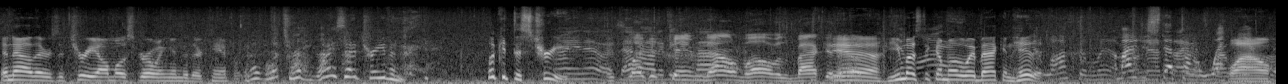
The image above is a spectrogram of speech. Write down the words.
And now there's a tree almost growing into their camper. Wha- What's wrong? Why is that tree even there? Look at this tree. I know. It's that like it came cut. down while I was backing up. Yeah, you must have come all the way back and hit it. It lost a limb. I might have just stepped on a wet Wow.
